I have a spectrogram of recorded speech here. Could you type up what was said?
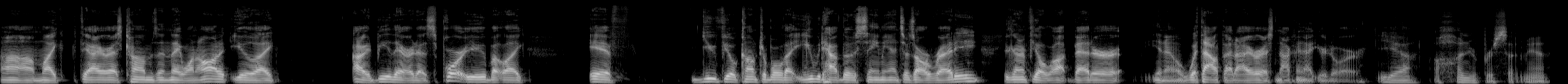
Um, like the IRS comes and they want to audit you, like I would be there to support you. But like, if you feel comfortable that you would have those same answers already, you're going to feel a lot better, you know, without that IRS knocking at your door. Yeah, a hundred percent, man.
